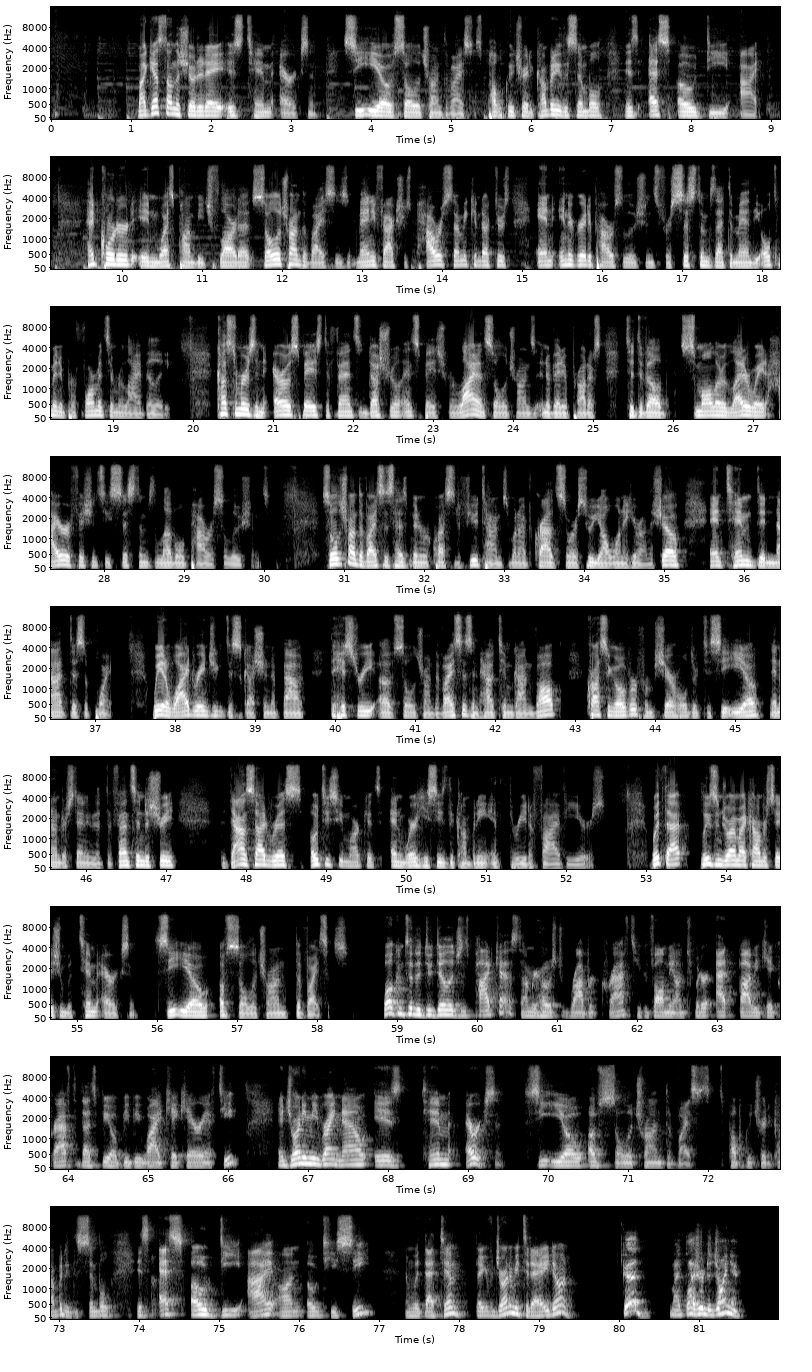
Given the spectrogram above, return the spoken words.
My guest on the show today is Tim Eriksen, CEO of Solitron Devices, publicly traded company. The symbol is SODI. Headquartered in West Palm Beach, Florida, Solitron Devices manufactures power semiconductors and integrated power solutions for systems that demand the ultimate in performance and reliability. Customers in aerospace, defense, industrial, and space rely on Solitron's innovative products to develop smaller, lighter weight, higher efficiency systems level power solutions. Solitron Devices has been requested a few times when I've crowdsourced who y'all want to hear on the show, and Tim did not disappoint. We had a wide ranging discussion about the history of Solitron devices and how Tim got involved, crossing over from shareholder to CEO and understanding the defense industry, the downside risks, OTC markets, and where he sees the company in three to five years. With that, please enjoy my conversation with Tim Eriksen, CEO of Solitron Devices. Welcome to the Due Diligence Podcast. I'm your host, Robert Kraft. You can follow me on Twitter at Bobby K Kraft. That's B O B B Y K K R A F T. And joining me right now is Tim Eriksen, CEO of Solitron Devices. It's a publicly traded company. The symbol is S O D I on OTC. And with that, Tim, thank you for joining me today. How are you doing? Good. My pleasure to join you.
